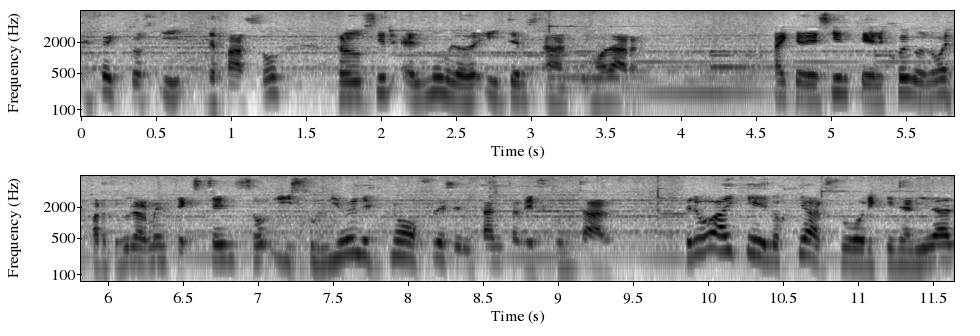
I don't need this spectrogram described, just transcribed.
efectos y, de paso, reducir el número de ítems a acomodar. Hay que decir que el juego no es particularmente extenso y sus niveles no ofrecen tanta dificultad, pero hay que elogiar su originalidad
